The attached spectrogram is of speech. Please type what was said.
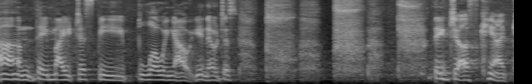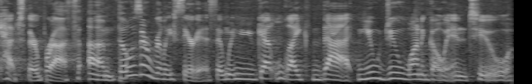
Um, they might just be blowing out, you know, just they just can't catch their breath. Um, those are really serious. And when you get like that, you do want to go into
